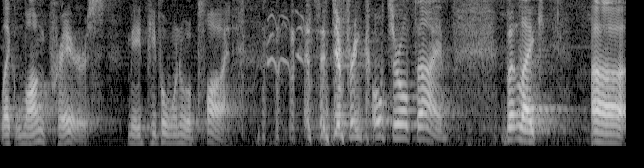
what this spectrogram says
Like long prayers made people want to applaud. It's a different cultural time. But like, uh,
